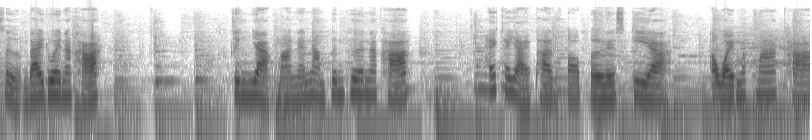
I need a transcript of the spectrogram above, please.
เสริมได้ด้วยนะคะ จึงอยากมาแนะนำเพื่อนๆนะคะ ให้ขยายพันธุ์ต่อเปอร์เลสเกียเอาไว้มากๆค่ะ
